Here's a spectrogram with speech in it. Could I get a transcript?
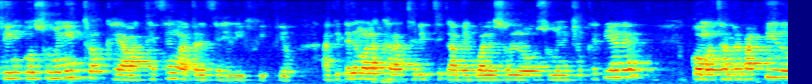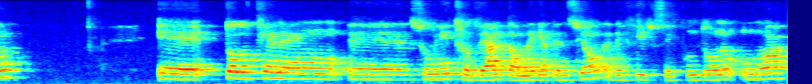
cinco suministros que abastecen a 13 edificios. Aquí tenemos las características de cuáles son los suministros que tienen, cómo están repartidos. Eh, todos tienen eh, suministros de alta o media tensión, es decir, 6.1A,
